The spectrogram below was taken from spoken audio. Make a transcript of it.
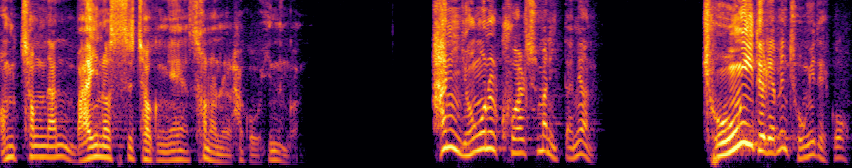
엄청난 마이너스 적응에 선언을 하고 있는 겁니다. 한 영혼을 구할 수만 있다면 종이 되려면 종이 되고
